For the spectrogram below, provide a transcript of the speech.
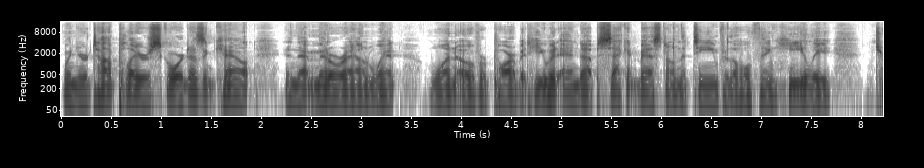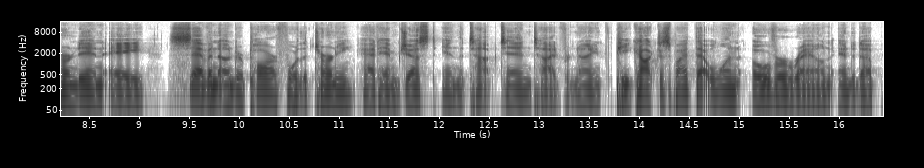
when your top player's score doesn't count in that middle round, went one over par, but he would end up second best on the team for the whole thing. Healy turned in a seven under par for the tourney, had him just in the top 10, tied for ninth. Peacock, despite that one over round, ended up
